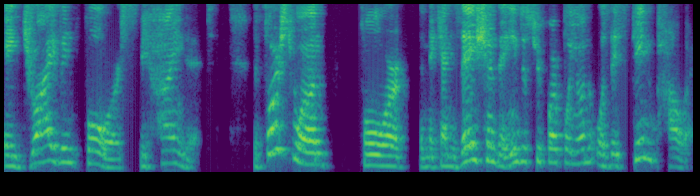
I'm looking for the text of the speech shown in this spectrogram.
a driving force behind it. The first one for the mechanization, the Industry 4.1 was the steam power.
